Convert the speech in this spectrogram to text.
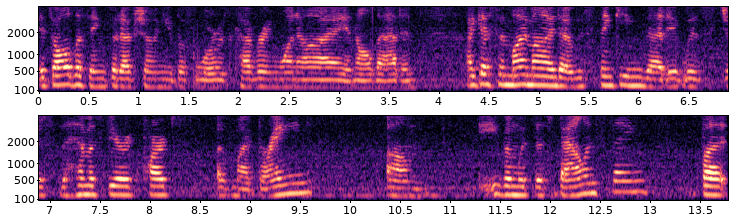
it's all the things that I've shown you before with covering one eye and all that. And I guess in my mind, I was thinking that it was just the hemispheric parts of my brain um, even with this balance thing, but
